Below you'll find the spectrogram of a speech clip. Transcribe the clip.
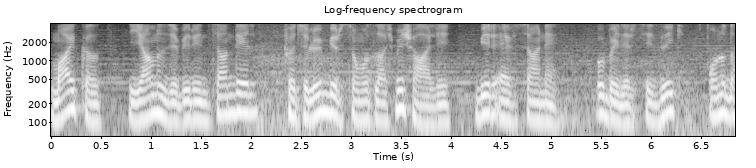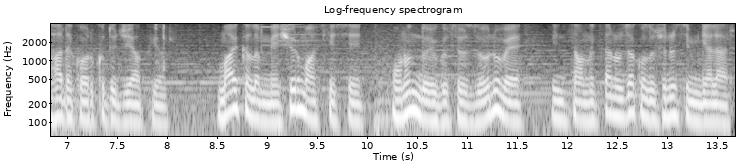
Michael yalnızca bir insan değil, kötülüğün bir somutlaşmış hali, bir efsane. Bu belirsizlik onu daha da korkutucu yapıyor. Michael'ın meşhur maskesi onun duygusuzluğunu ve insanlıktan uzak oluşunu simgeler.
